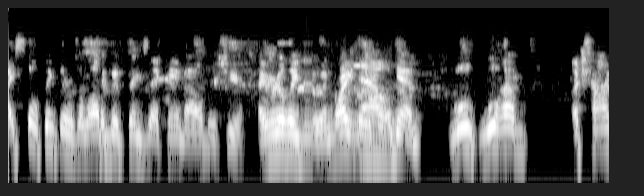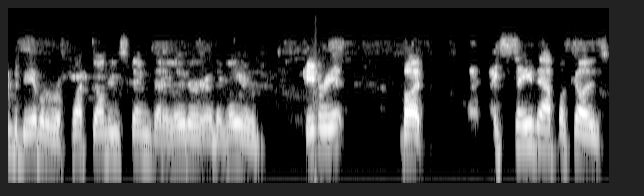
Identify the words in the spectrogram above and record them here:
I still think there was a lot of good things that came out of this year. I really do. And right now, mm-hmm. again, we'll we'll have a time to be able to reflect on these things at a later at a later period. But I say that because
